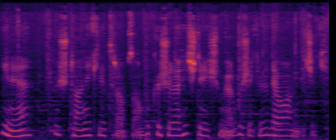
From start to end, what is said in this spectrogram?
Yine 3 tane ikili trabzan. Bu köşeler hiç değişmiyor. Bu şekilde devam edecek.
